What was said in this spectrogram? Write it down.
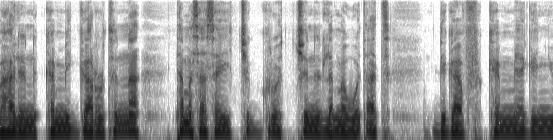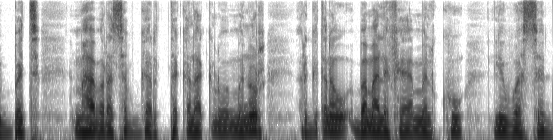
ባህልን ከሚጋሩትና ተመሳሳይ ችግሮችን ለመወጣት ድጋፍ ከሚያገኙበት ማኅበረሰብ ጋር ተቀላቅሎ መኖር እርግጥ ነው በማለፊያ መልኩ ሊወሰድ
